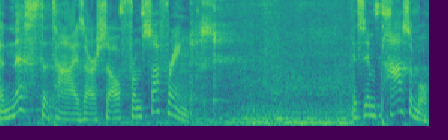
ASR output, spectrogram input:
anesthetize ourselves from sufferings. It's impossible.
